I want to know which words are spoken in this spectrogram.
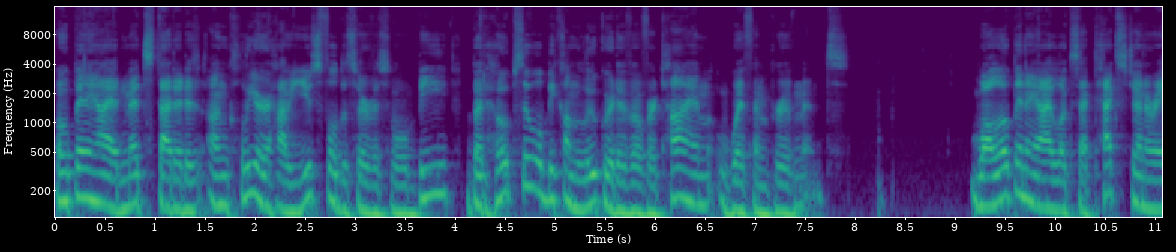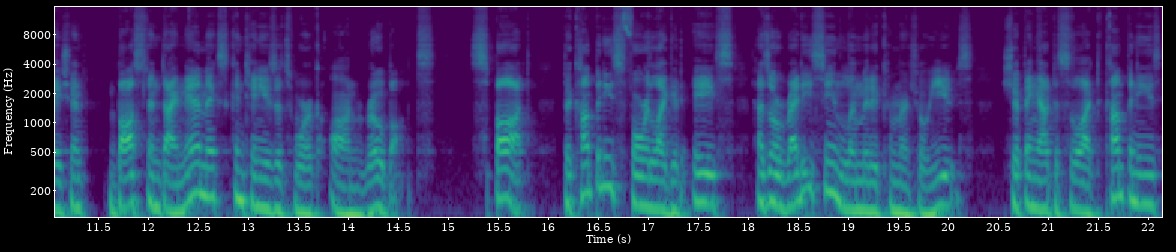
OpenAI admits that it is unclear how useful the service will be, but hopes it will become lucrative over time with improvements. While OpenAI looks at text generation, Boston Dynamics continues its work on robots. Spot, the company's four legged ace, has already seen limited commercial use, shipping out to select companies,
